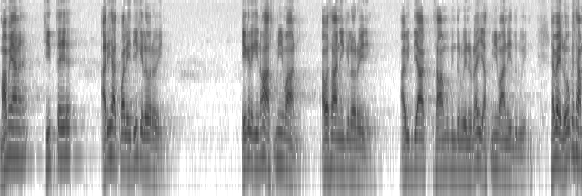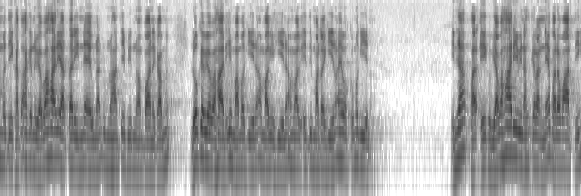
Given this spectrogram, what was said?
මම යන චිත්තය අරිහත් ඵලයේදී කෙලවර වෙන්නේ. ඒකට කියනවා අස්මිමානි. අවසානයේ කෙලවර වෙන එක. අවිද්‍යාව සාමුදින් දුර වෙනකොටයි අස්මිමානිය දුර වෙන්නේ. හැබැයි ලෝක සම්මතයේ කතා කරන ව්‍යවහාරය අතරින් නැහැ වුණාට උන්වහන්සේ පිරිනවම් පානකම ලෝක ව්‍යවහාරයේ මම කියනවා මගේ කියනවා මගේ මට කියනවා ඒ ඔක්කොම කියනවා. එනිසා ඒක ව්‍යවහාරය වෙනස් කරන්නේ නැහැ පරමාර්ථයෙන්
